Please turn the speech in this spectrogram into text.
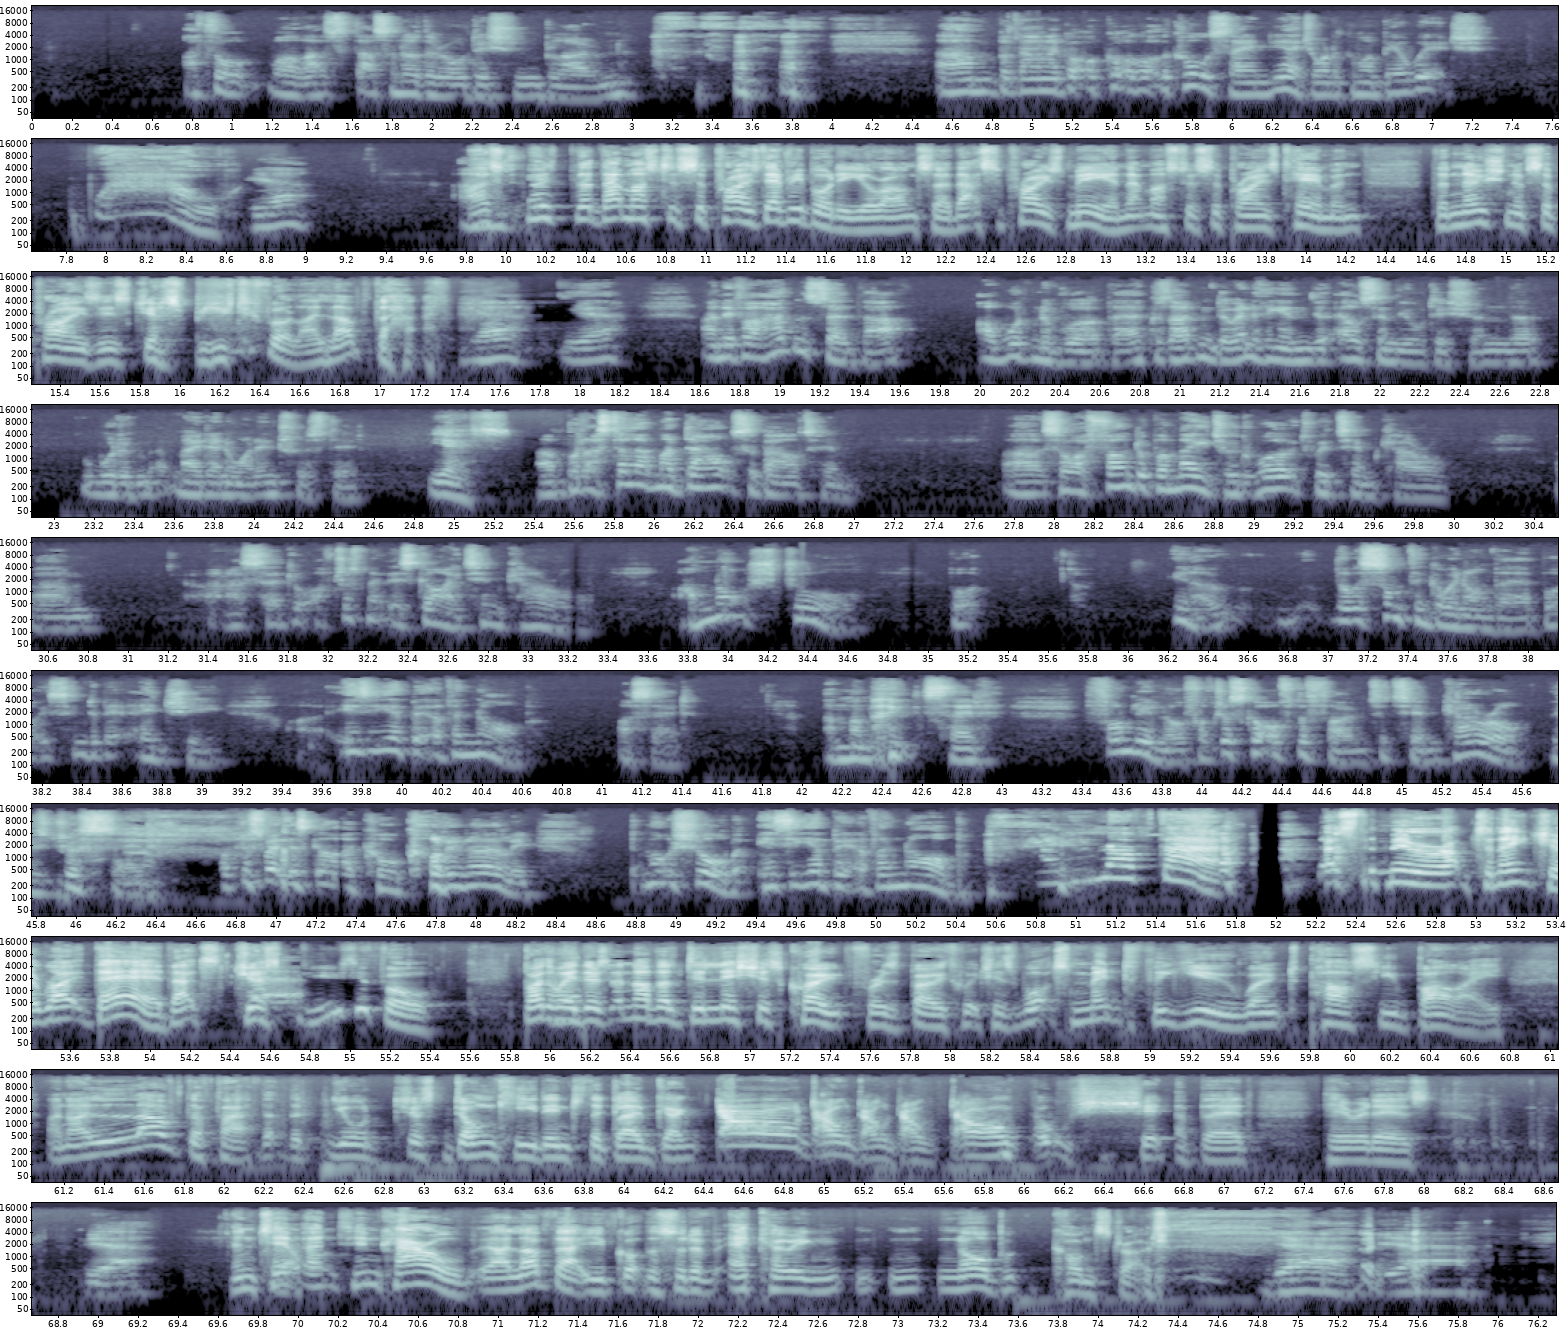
I thought, well, that's that's another audition blown. um, but then I got, got got the call saying, yeah, do you want to come and be a witch? Wow. Yeah. I suppose that, that must have surprised everybody, your answer. That surprised me, and that must have surprised him. And the notion of surprise is just beautiful. I love that. yeah, yeah. And if I hadn't said that, I wouldn't have worked there because I didn't do anything in the, else in the audition that would have made anyone interested. Yes. Uh, but I still had my doubts about him. Uh, so I phoned up a mate who'd worked with Tim Carroll. Um, and I said, Look, I've just met this guy, Tim Carroll. I'm not sure, but, you know, there was something going on there, but it seemed a bit edgy. Uh, is he a bit of a knob? I said. And my mate said, Funnily enough, I've just got off the phone to Tim Carroll, who's just said, I've just met this guy called Colin Hurley. I'm not sure, but is he a bit of a knob? I love that. That's the mirror up to nature right there. That's just beautiful. By the way, there's another delicious quote for us both, which is "What's meant for you won't pass you by," and I love the fact that the, you're just donkeyed into the globe, going "Do do do do do." Oh shit, a bird! Here it is. Yeah. And Tim Yeah. and Tim Carroll, I love that. You've got the sort of echoing n- knob construct. Yeah, yeah.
